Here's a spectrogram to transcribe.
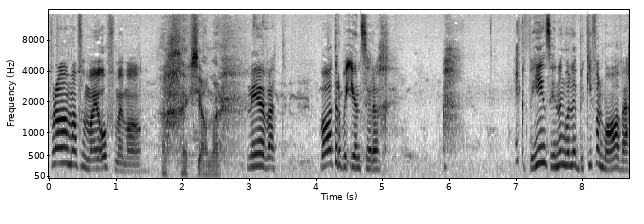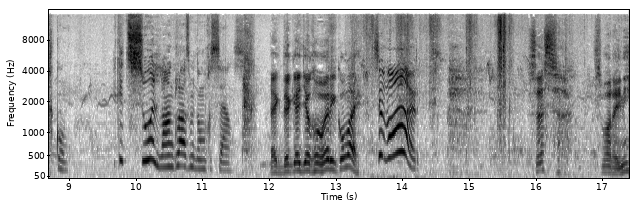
Vra maar vir my of my ma. Ag, ek's jammer. Nee, wat? Water op een se rug. Ek wens Henning wil 'n bietjie van ma wegkom. Ek het so lank lank met hom gesels. Ek dink jy het jou gehoor, hier kom hy. So waar? Sis, swaar hy nie?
